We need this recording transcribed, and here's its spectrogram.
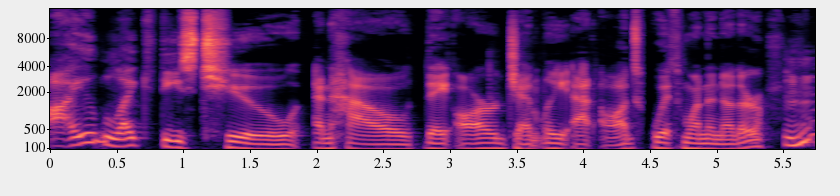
I like these two and how they are gently at odds with one another. Mm-hmm.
